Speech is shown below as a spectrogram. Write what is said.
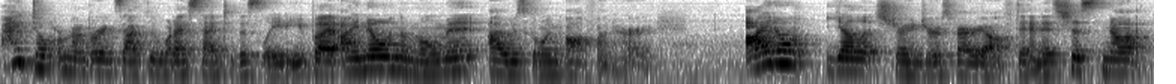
I don't remember exactly what I said to this lady, but I know in the moment I was going off on her. I don't yell at strangers very often. It's just not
